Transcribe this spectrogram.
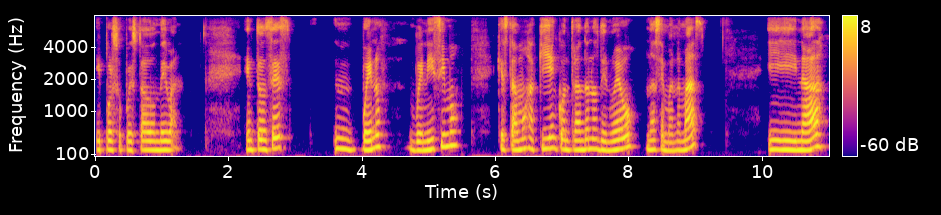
y por supuesto a dónde van. Entonces, mm, bueno, buenísimo que estamos aquí encontrándonos de nuevo una semana más. Y nada,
